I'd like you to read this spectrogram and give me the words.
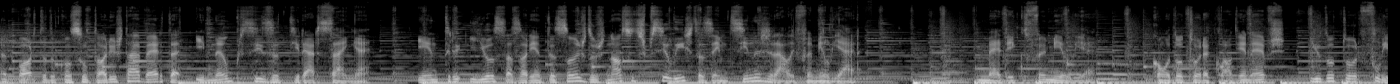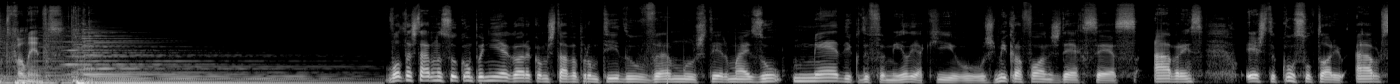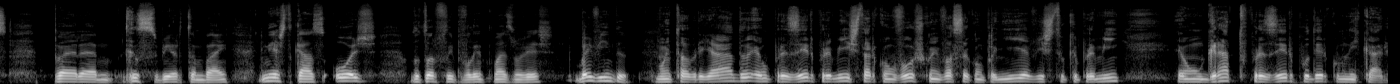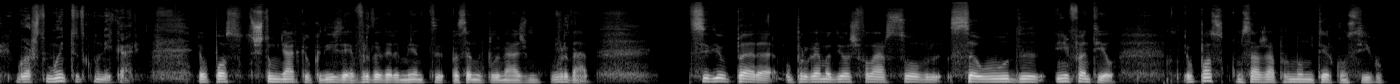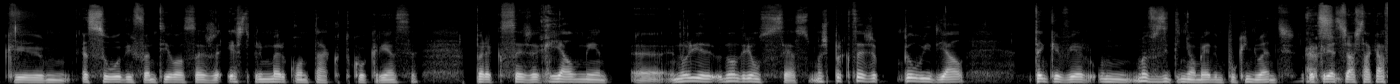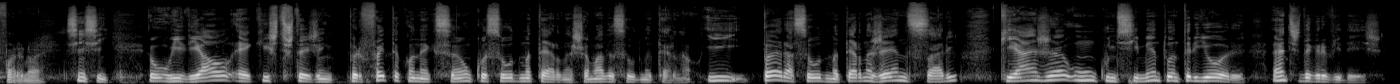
A porta do consultório está aberta e não precisa de tirar senha. Entre e ouça as orientações dos nossos especialistas em Medicina Geral e Familiar. Médico de Família, com a doutora Cláudia Neves e o doutor Felipe Valente. Volto a estar na sua companhia agora, como estava prometido, vamos ter mais um médico de família. Aqui os microfones da RCS abrem-se, este consultório abre-se para receber também, neste caso, hoje, o Dr. Filipe Valente, mais uma vez. Bem-vindo. Muito obrigado. É um prazer para mim estar convosco, em vossa companhia, visto que para mim é um grato prazer poder comunicar. Gosto muito de comunicar. Eu posso testemunhar que o que diz é verdadeiramente, passando o pleonasmo, verdade. Decidiu para o programa de hoje falar sobre saúde infantil. Eu posso começar já por me meter consigo que hum, a saúde infantil, ou seja, este primeiro contacto com a criança, para que seja realmente, uh, não, diria, não diria um sucesso, mas para que seja pelo ideal, tem que haver um, uma visitinha ao médico um pouquinho antes da ah, criança sim. já estar cá fora, não é? Sim, sim. O ideal é que isto esteja em perfeita conexão com a saúde materna, chamada saúde materna. E para a saúde materna já é necessário que haja um conhecimento anterior, antes da gravidez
